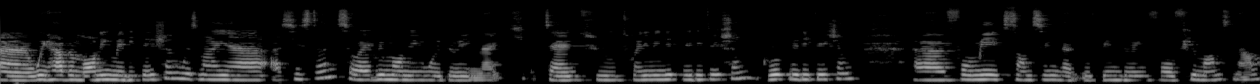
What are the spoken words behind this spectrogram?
Uh, we have a morning meditation with my uh, assistant. So every morning we're doing like 10 to 20 minute meditation, group meditation. Uh, for me, it's something that we've been doing for a few months now,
